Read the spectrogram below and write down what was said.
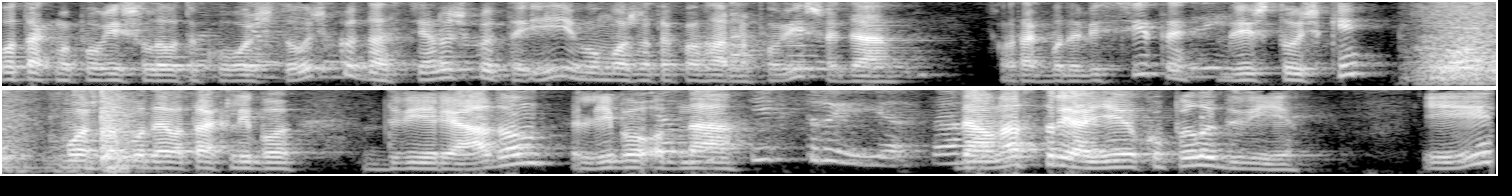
отак ми повішали отаку ось штучку на стіночку, і його можна тако гарно Отак повішати. Да. Отак буде висіти, дві, Дві. штучки. Можна буде отак либо дві рядом, либо Це одна. нас їх три є, так? Да, у нас три, а її купили дві. І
